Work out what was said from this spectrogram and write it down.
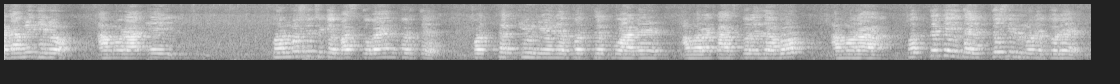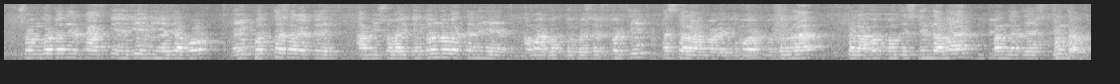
আগামী দিনও আমরা এই কর্মসূচিকে বাস্তবায়ন করতে প্রত্যেক ইউনিয়নে, প্রত্যেক ওয়ার্ডে আমরা কাজ করে যাব। আমরা প্রত্যেকেই দায়িত্বশীল মনে করে সংগঠনের কাজকে এগিয়ে নিয়ে যাব। এই প্রত্যাশা আমি সবাইকে ধন্যবাদ জানিয়ে আমার বক্তব্য শেষ করছি। আসসালামু আলাইকুম রহমতুল্লাহ। তালাহ মন্ত্রী জিন্দাবাদ, বাংলাদেশ জিন্দাবাদ।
